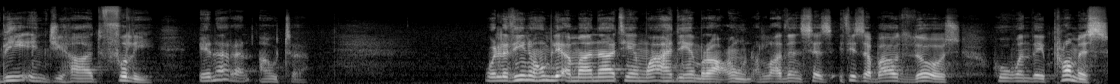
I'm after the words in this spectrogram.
be in jihad fully, inner and outer. والذين هم لأماناتهم وعهدهم راعون Allah then says it is about those who when they promise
